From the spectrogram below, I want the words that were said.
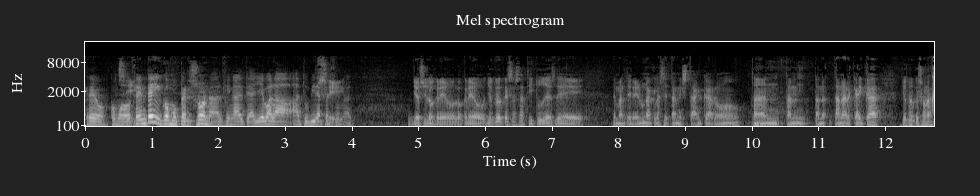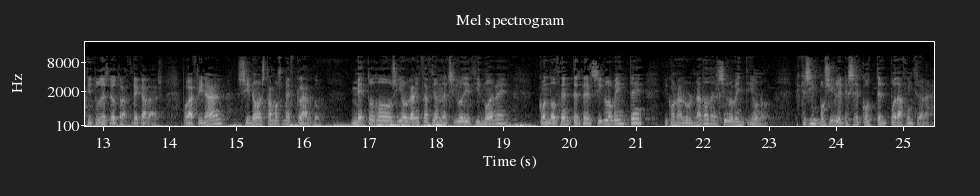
creo, como docente y como persona, al final, te lleva a tu vida personal. Yo sí lo creo, lo creo. Yo creo que esas actitudes de de mantener una clase tan estanca, ¿no? Tan, tan, tan, tan arcaica, yo creo que son actitudes de otras décadas. Porque al final, si no, estamos mezclando métodos y organización del siglo XIX con docentes del siglo XX y con alumnado del siglo XXI. Es que es imposible que ese cóctel pueda funcionar.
